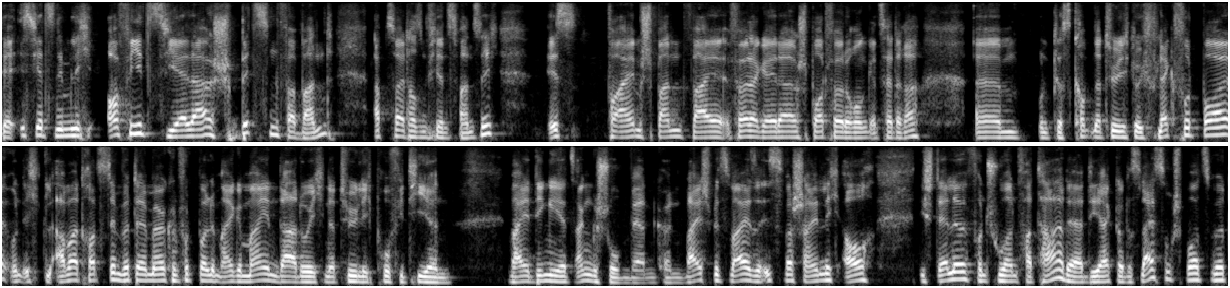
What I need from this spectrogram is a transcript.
Der ist jetzt nämlich offizieller Spitzenverband ab 2024. Ist vor allem spannend, weil Fördergelder, Sportförderung etc. Ähm, und das kommt natürlich durch Flag Football und ich, aber trotzdem wird der American Football im Allgemeinen dadurch natürlich profitieren, weil Dinge jetzt angeschoben werden können. Beispielsweise ist wahrscheinlich auch die Stelle von Schuan Fatah, der Direktor des Leistungssports wird,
